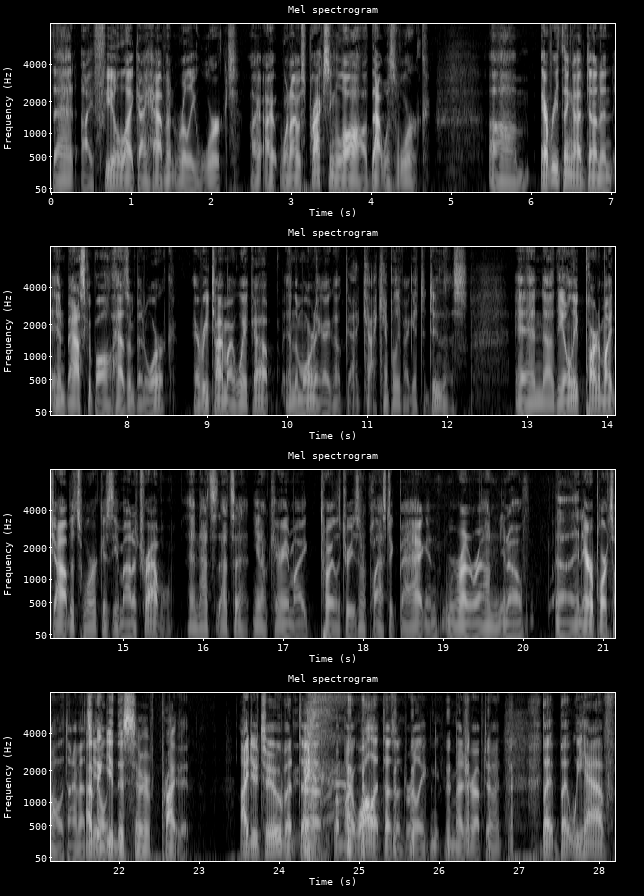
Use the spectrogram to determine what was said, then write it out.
that I feel like I haven't really worked. I, I when I was practicing law that was work um, everything I've done in, in basketball hasn't been work. Every time I wake up in the morning, I go, God, I can't believe I get to do this. And uh, the only part of my job that's work is the amount of travel, and that's that's it. You know, carrying my toiletries in a plastic bag and running around, you know, uh, in airports all the time. That's I the think only- you deserve private. I do too, but uh, but my wallet doesn't really measure up to it. But but we have,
